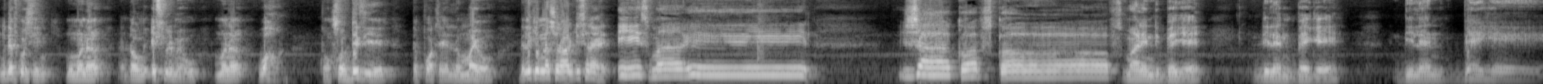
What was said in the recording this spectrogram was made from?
Ñu def ko signe a donc exprimer wax. Donc son désir de porter le maillot de l'équipe nationale du Sénégal. Ismaël Jacob Scops di béggee di leen béggee di leen béggee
